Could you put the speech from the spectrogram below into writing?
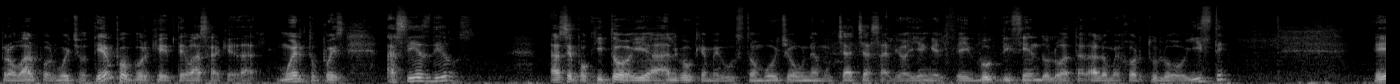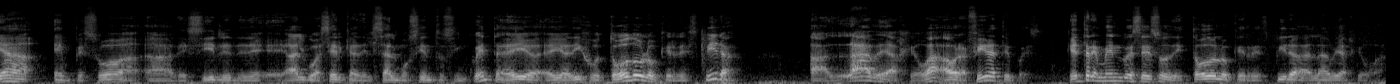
probar por mucho tiempo porque te vas a quedar muerto. Pues así es Dios. Hace poquito oía algo que me gustó mucho, una muchacha salió ahí en el Facebook diciéndolo, a, lo mejor tú lo oíste. Ella empezó a, decir algo acerca del Salmo 150. Ella, ella dijo, todo lo que respira, alabe a Jehová. Ahora, fíjate pues, qué tremendo es eso de todo lo que respira, alabe a Jehová.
